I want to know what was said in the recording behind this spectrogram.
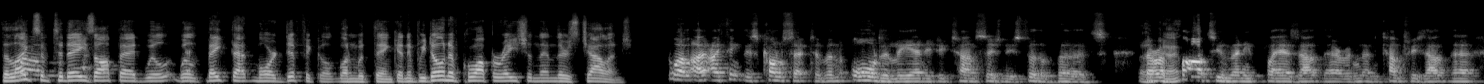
The likes of today's op-ed will will make that more difficult, one would think. And if we don't have cooperation, then there's challenge. Well, I, I, think this concept of an orderly energy transition is for the birds. There okay. are far too many players out there and, and, countries out there.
